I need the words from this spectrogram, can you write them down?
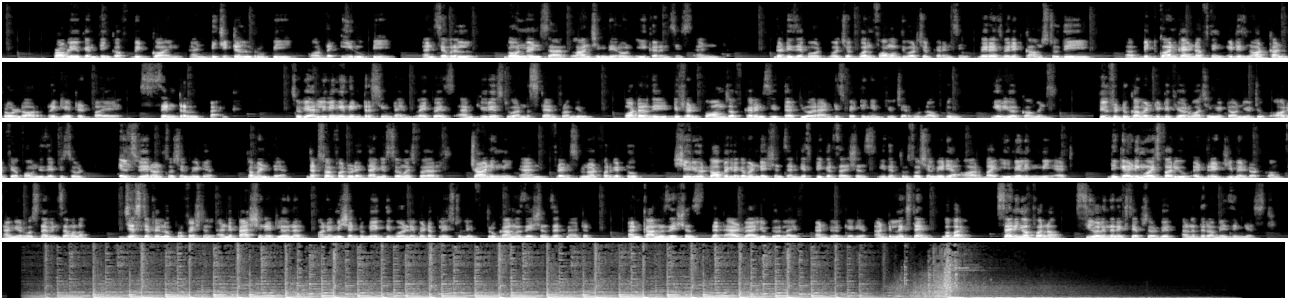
Probably you can think of Bitcoin and digital rupee or the e rupee, and several governments are launching their own e currencies, and that is about virtual one form of the virtual currency. Whereas when it comes to the uh, Bitcoin kind of thing, it is not controlled or regulated by a central bank. So we are living in interesting time. Likewise, I'm curious to understand from you what are the different forms of currency that you are anticipating in future? Would love to hear your comments. Feel free to comment it if you are watching it on youtube or if you have found this episode elsewhere on social media comment there. That's all for today. Thank you so much for joining me. And friends do not forget to share your topic recommendations and guest speaker suggestions either through social media or by emailing me at theguidingvoiceforyou at gmail.com i'm your host navin samala just a fellow professional and a passionate learner on a mission to make the world a better place to live through conversations that matter and conversations that add value to your life and to your career. Until next time, bye bye. Signing off for now. See you all in the next episode with another amazing guest.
